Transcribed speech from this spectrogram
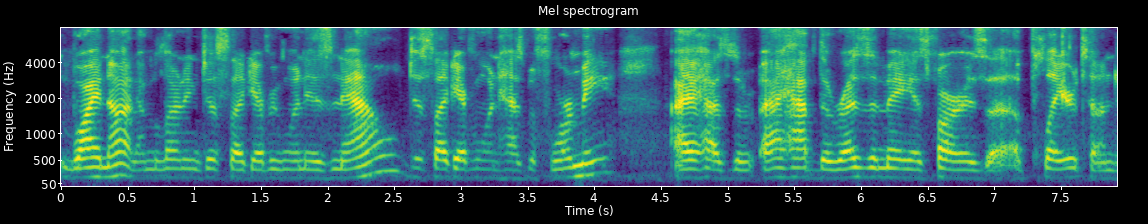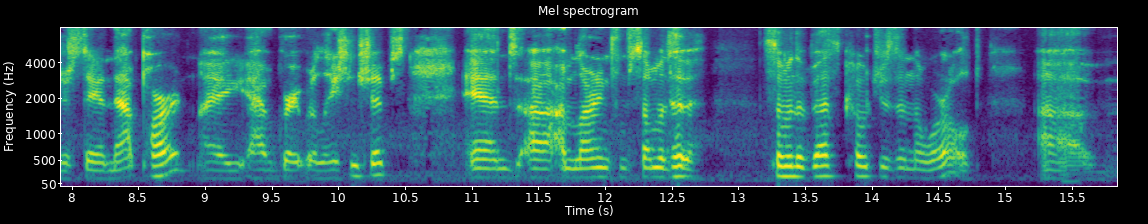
why not? I'm learning just like everyone is now, just like everyone has before me. I has the I have the resume as far as a, a player to understand that part. I have great relationships, and uh, I'm learning from some of the some of the best coaches in the world. Um,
